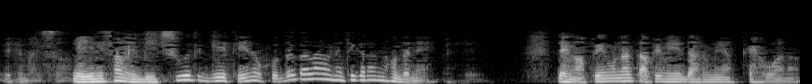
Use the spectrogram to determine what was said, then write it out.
එහෙමයි ස්වාමී. ඒ නිසා මේ භික්ෂුවගේ තියෙන හුදකලාව නැති කරන්න හොඳ නැහැ. දැන් අපේ වුණත් අපි මේ ධර්මයක් ඇහුවා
